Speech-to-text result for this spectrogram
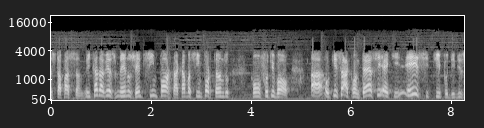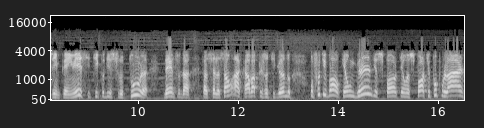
está passando. E cada vez menos gente se importa, acaba se importando com o futebol. Ah, o que acontece é que esse tipo de desempenho, esse tipo de estrutura dentro da, da seleção acaba prejudicando o futebol, que é um grande esporte, é um esporte popular,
